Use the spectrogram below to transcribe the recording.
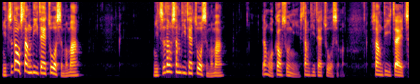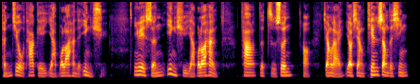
你知道上帝在做什么吗？你知道上帝在做什么吗？让我告诉你，上帝在做什么？上帝在成就他给亚伯拉罕的应许，因为神应许亚伯拉罕他的子孙啊，将来要像天上的星、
